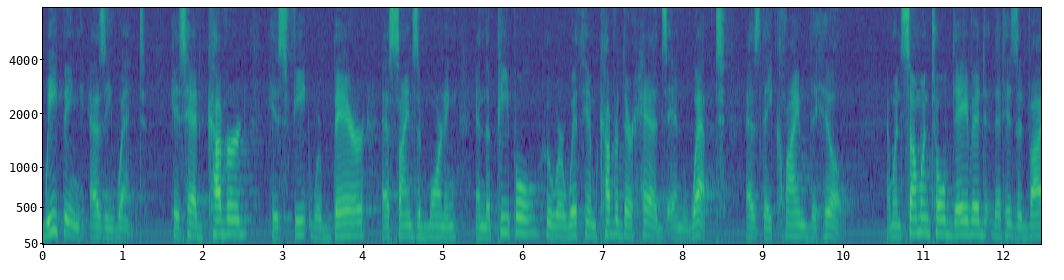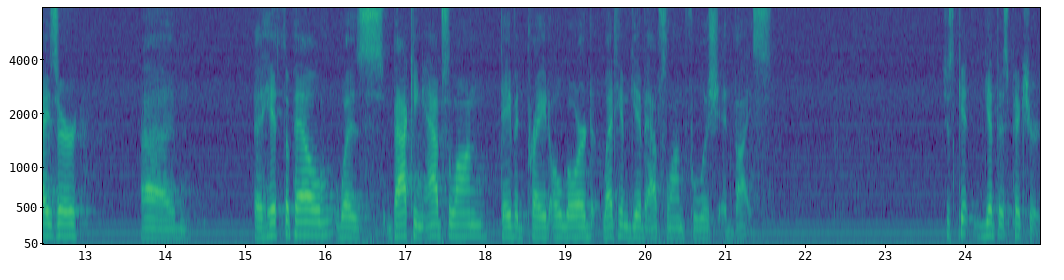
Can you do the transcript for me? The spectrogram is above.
weeping as he went. His head covered, his feet were bare as signs of mourning, and the people who were with him covered their heads and wept as they climbed the hill. And when someone told David that his advisor, uh, Ahithophel, was backing Absalom, David prayed, O Lord, let him give Absalom foolish advice. Just get, get this picture.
